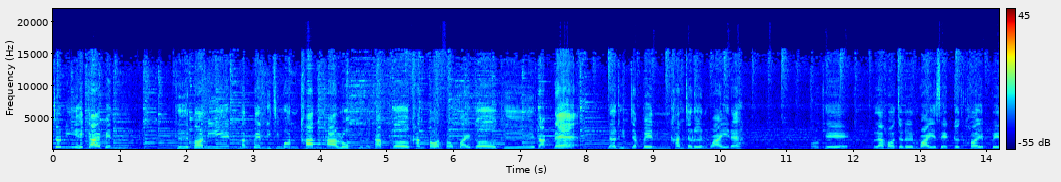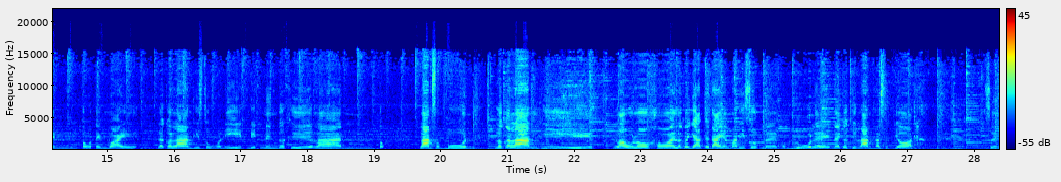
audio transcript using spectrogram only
เจ้านี่ให้กลายเป็น คือตอนนี้มันเป็นดิจิมอนขั้นทารกอยู่นะครับ ก็ขั้นตอนต่อไปก็คือดักแด้ แล้วถึงจะเป็นขั้นเจริญวัยนะ โอเค แล้วพอเจริญวัยเสร็จก็ค่อยเป็นโตเต็มวัย แล้วก็ล่านที่สูงกว่านี้ นิดนึงก็คือล่านโตล่านสมบูรณ์ แล้วก็ล่านที่เรารอคอยแล้วก็อยากจะได้กันมากที่สุดเลย ผมรู้เลยนั่นก็คือล่านขั้นสุดยอด ซึ่ง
